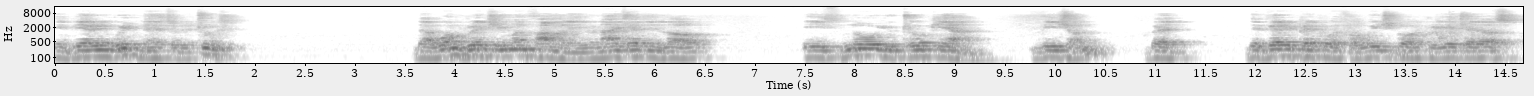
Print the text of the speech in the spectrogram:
in bearing witness to the truth that one great human family united in love is no utopian vision, but the very purpose for which God created us.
